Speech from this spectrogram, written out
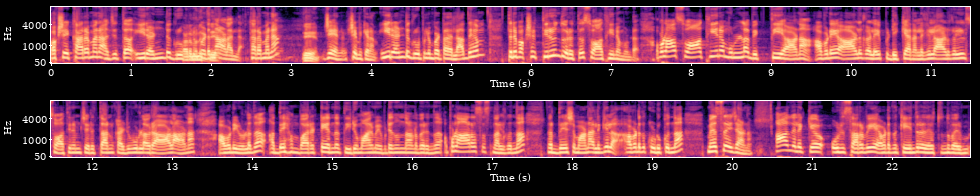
പക്ഷേ കരമന അജിത്ത് ഈ രണ്ട് ഗ്രൂപ്പിൽ പെടുന്ന ആളല്ല. കരമന ജയൻ. ക്ഷമിക്കണം. ഈ രണ്ട് ഗ്രൂപ്പിലും പെട്ടതല്ല. അദ്ദേഹത്തിന് പക്ഷേ തിരുവനന്തപുരത്ത് സ്വാധീനമുണ്ട്. അപ്പോൾ ആ സ്വാധീനമുള്ള വ്യക്തിയാണ് അവിടെ ആളുകളെ പിടിക്കാൻ അല്ലെങ്കിൽ ആളുകളിൽ സ്വാധീനം ചെലുത്താൻ കഴിവുള്ള ഒരാളാണ് അവിടെയുള്ളത്. അദ്ദേഹം വരട്ടെ എന്ന തീരുമാനം എവിടെ നിന്നാണ് വരുന്നത്? അപ്പോൾ ആർ എസ് എസ് നൽകുന്ന നിർദ്ദേശമാണ് അല്ലെങ്കിൽ അവിടെ കൊടുക്കുന്ന മെസ്സേജാണ്. ആ നിലയ്ക്ക് ഒരു സർവേ അവിടെ നിന്ന് കേന്ദ്ര നേതൃത്വം വരും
